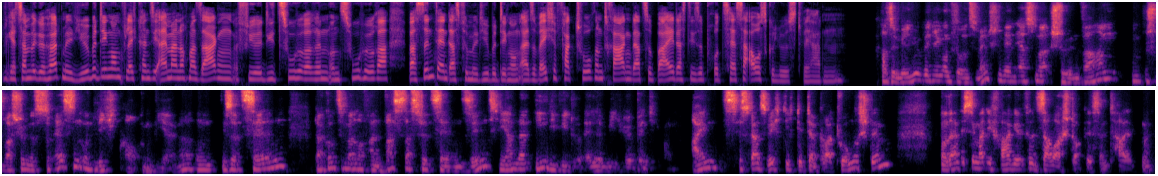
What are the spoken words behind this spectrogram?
Jetzt haben wir gehört, Milieubedingungen. Vielleicht können Sie einmal noch mal sagen für die Zuhörerinnen und Zuhörer, was sind denn das für Milieubedingungen? Also welche Faktoren tragen dazu bei, dass diese Prozesse ausgelöst werden? Also Milieubedingungen für uns Menschen werden erstmal schön warm, was Schönes zu essen und Licht brauchen wir. Ne? Und diese Zellen, da kommt es immer darauf an, was das für Zellen sind. Die haben dann individuelle Milieubedingungen. Eins ist ganz wichtig, die Temperatur muss stimmen. Und dann ist immer die Frage, wie viel Sauerstoff ist enthalten.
